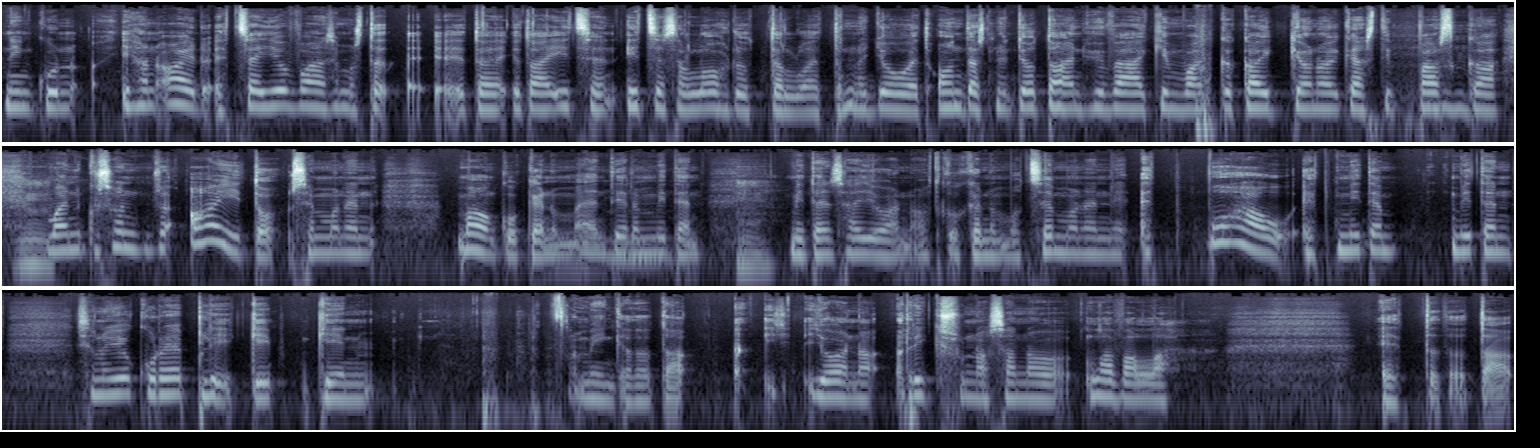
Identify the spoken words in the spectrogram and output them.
niin kuin ihan aido, että se ei ole vaan semmoista jota- jotain itse, itsensä lohduttelua, että no joo, että on tässä nyt jotain hyvääkin, vaikka kaikki on oikeasti paskaa, mm. vaan niin kuin se on se aito semmoinen, mä oon kokenut, mä en tiedä miten, Mm. miten sä Joanna oot kokenut, mutta semmoinen, että wow, että miten, miten, siinä on joku repliikkikin, minkä tota, Joana Riksuna sanoo lavalla, että, tota,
